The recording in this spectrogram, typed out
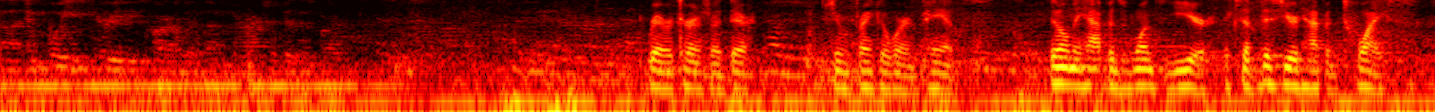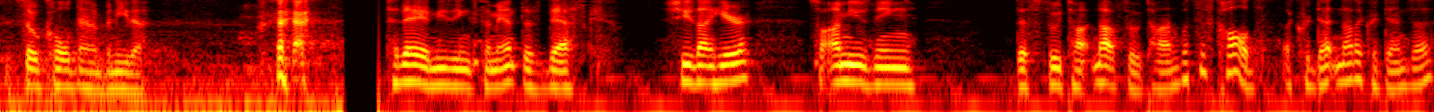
uh, employees carry these cards with them, they're business cards. Rare occurrence right there. Jim Franco wearing pants. It only happens once a year, except this year it happened twice. It's so cold down in Bonita. Today I'm using Samantha's desk. She's not here, so I'm using this futon. Not futon. What's this called? A creden? Not a credenza.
